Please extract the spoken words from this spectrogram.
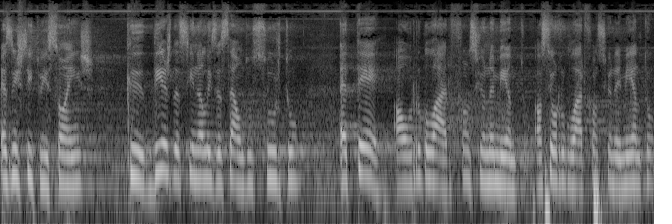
as instituições que, desde a sinalização do surto até ao regular funcionamento, ao seu regular funcionamento,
